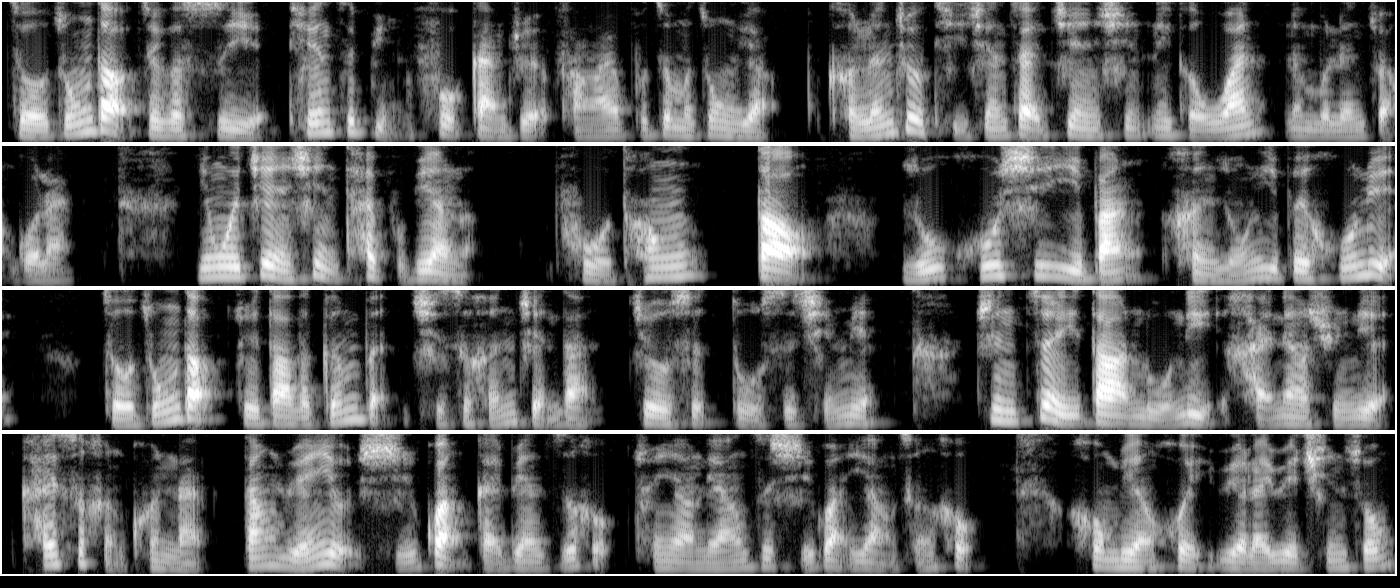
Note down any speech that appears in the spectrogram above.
走中道这个事业，天资禀赋感觉反而不这么重要。可能就体现在见性那个弯能不能转过来，因为见性太普遍了，普通到如呼吸一般，很容易被忽略。走中道最大的根本其实很简单，就是笃实勤勉。尽这一大努力，海量训练，开始很困难。当原有习惯改变之后，纯养良知习惯养成后，后面会越来越轻松。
